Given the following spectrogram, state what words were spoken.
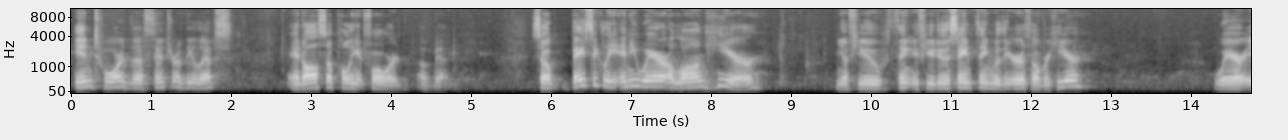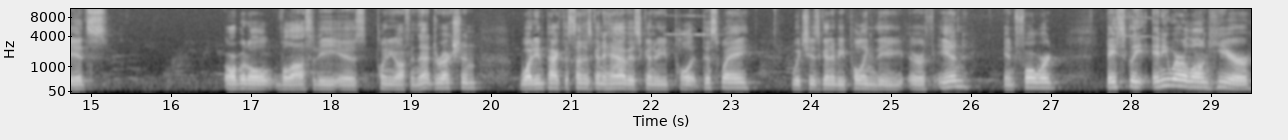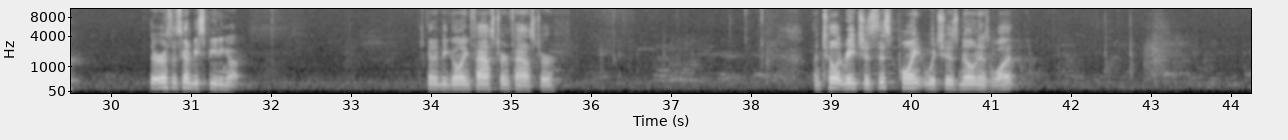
in toward the center of the ellipse and also pulling it forward a bit. So basically, anywhere along here, you know, if you think if you do the same thing with the Earth over here, where it's orbital velocity is pointing off in that direction. What impact the sun is going to have is going to be pull it this way, which is going to be pulling the Earth in and forward. Basically, anywhere along here, the Earth is going to be speeding up. It's going to be going faster and faster until it reaches this point, which is known as what?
